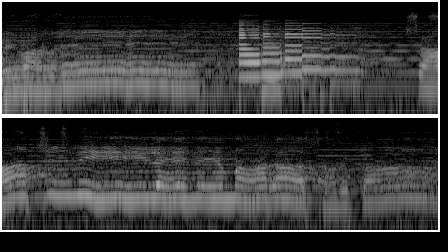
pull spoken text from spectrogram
વ્યવહાર રે. સાચવી લેને મારા સરકાર.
